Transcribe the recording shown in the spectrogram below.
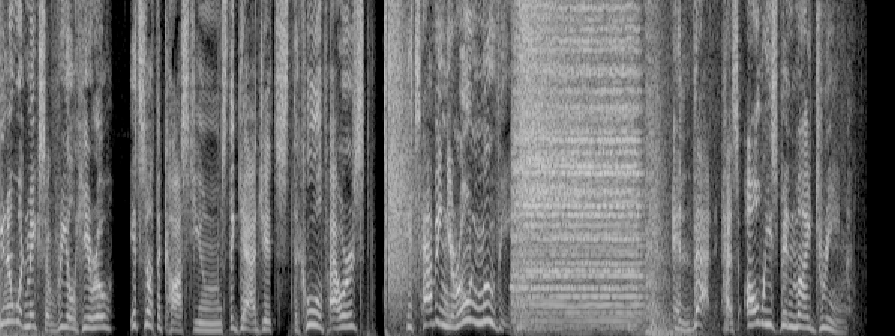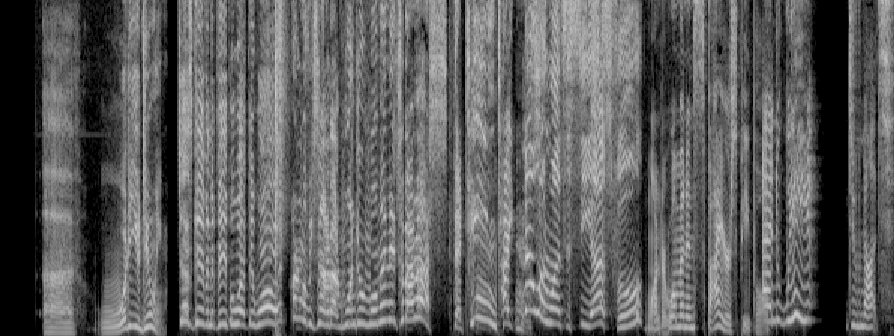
you know what makes a real hero? It's not the costumes, the gadgets, the cool powers. It's having your own movie. And that has always been my dream. Uh, what are you doing? Just giving the people what they want. Our movie's not about Wonder Woman, it's about us, the Teen Titans. No one wants to see us, fool. Wonder Woman inspires people. And we do not.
